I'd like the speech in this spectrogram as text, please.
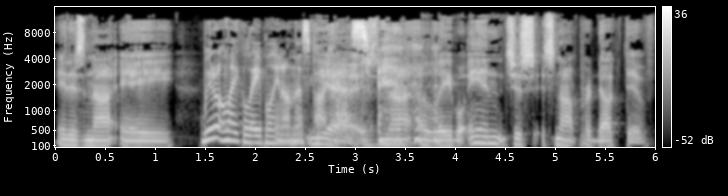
it is not a, we don't like labeling on this podcast. Yeah, it's not a label and just it's not productive.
